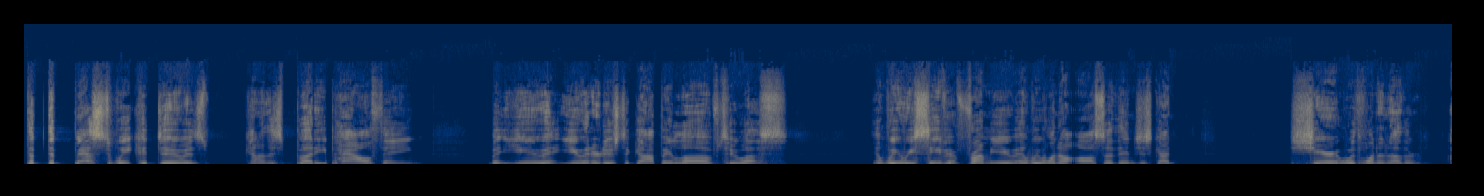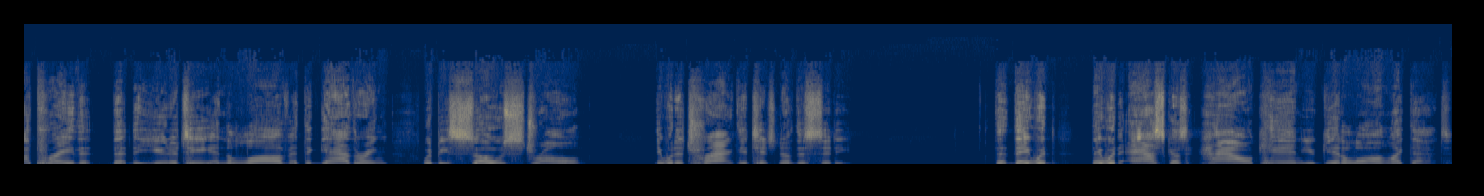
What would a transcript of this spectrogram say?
The, the best we could do is kind of this buddy pal thing. But you, you introduced agape love to us. And we receive it from you, and we want to also then just, God, share it with one another. I pray that, that the unity and the love at the gathering would be so strong, it would attract the attention of this city. That they would, they would ask us, How can you get along like that?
